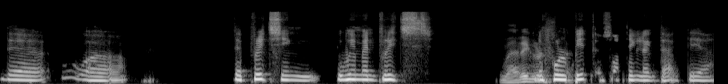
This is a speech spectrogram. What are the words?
The uh, the preaching, the women preach Very good. the full bit or something like that. Yeah.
